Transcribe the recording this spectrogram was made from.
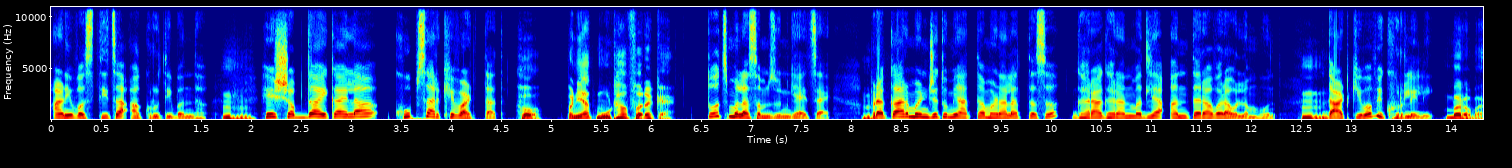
आणि वस्तीचा आकृतिबंध. हं, शब्द ऐकायला खूप सारखे वाटतात. हो पण यात मोठा फरक आहे. तोच मला समजून घ्यायचा आहे. प्रकार म्हणजे तुम्ही आता म्हणालात तसं घराघरांमधल्या अंतरावर अवलंबून. दाट किंवा विखुरलेली. बरोबर.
